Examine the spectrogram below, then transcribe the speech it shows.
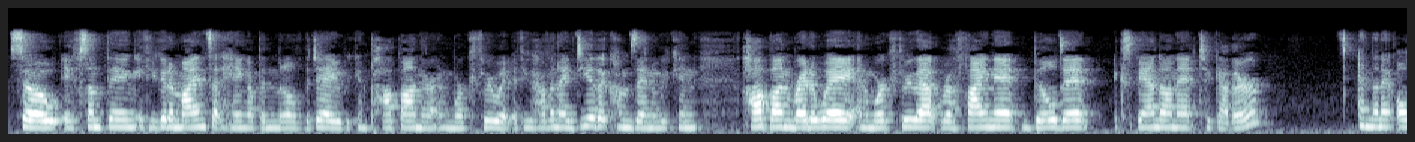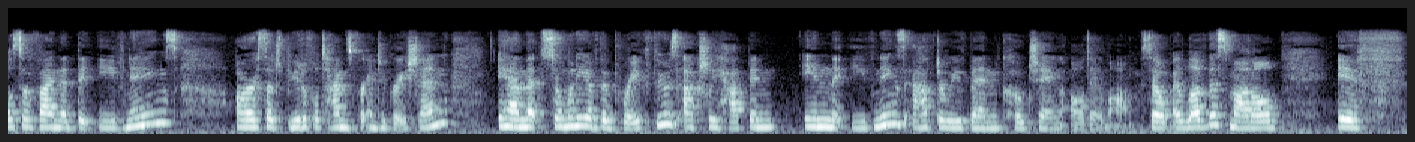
So if something, if you get a mindset hang up in the middle of the day, we can pop on there and work through it. If you have an idea that comes in, we can hop on right away and work through that, refine it, build it, expand on it together. And then I also find that the evenings are such beautiful times for integration and that so many of the breakthroughs actually happen in the evenings after we've been coaching all day long. So I love this model. If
